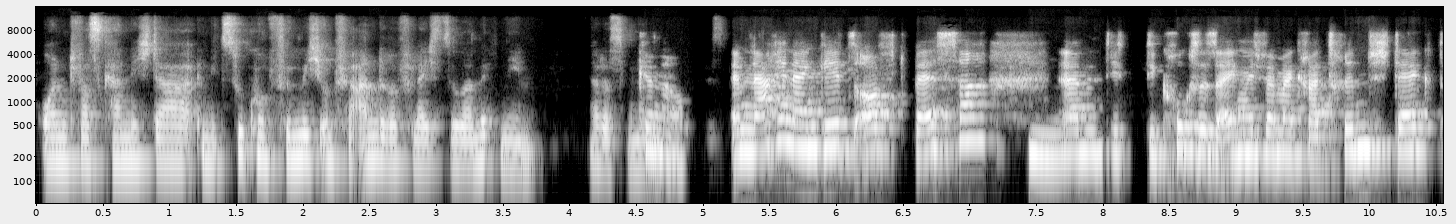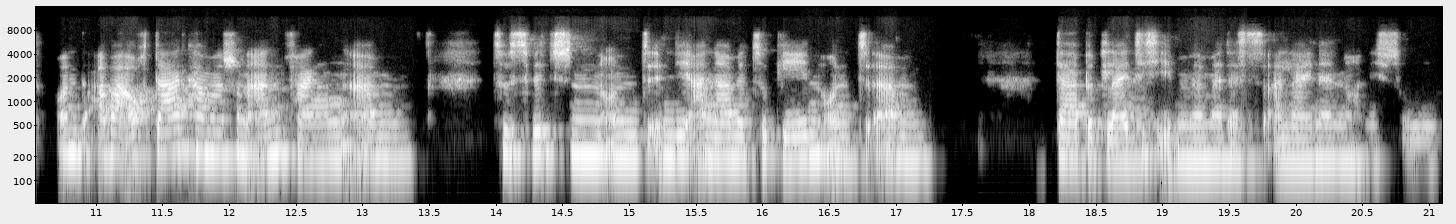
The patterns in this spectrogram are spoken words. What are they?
Und was kann ich da in die Zukunft für mich und für andere vielleicht sogar mitnehmen? Ja, genau. Im Nachhinein geht es oft besser. Mhm. Ähm, die, die Krux ist eigentlich, wenn man gerade drin steckt. Und aber auch da kann man schon anfangen, ähm, zu switchen und in die Annahme zu gehen. Und ähm, da begleite ich eben, wenn man das alleine noch nicht so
